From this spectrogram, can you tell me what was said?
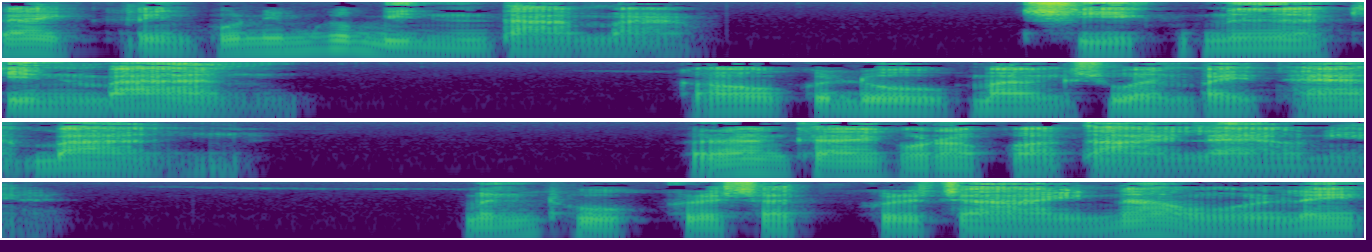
ได้กลิ่นพวกนี้มันก็บินตามมา ฉีกเนื้อกินบ้าง เอากระดูกบางส่วนไปแทะบ้าง ร่างกายของเราพอตายแล้วเนี่ยมันถูกกระจัดกระจายเน่าเละ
